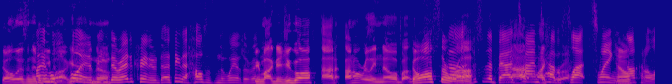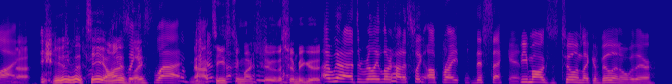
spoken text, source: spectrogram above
Don't listen to My whole B-Mock. He point doesn't of being know. the red crane. I think the house is in the way of the red. B-Mock, did you go off? I, I don't really know about Go off the This rough. This is a bad Nah, time like to have a flat swing. No. I'm not gonna lie. Nah. Use the tee, honestly. it flat. Nah, tease too much too. This should be good. I'm gonna have to really learn how to swing upright this second. B-Mog's is chilling like a villain over there.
